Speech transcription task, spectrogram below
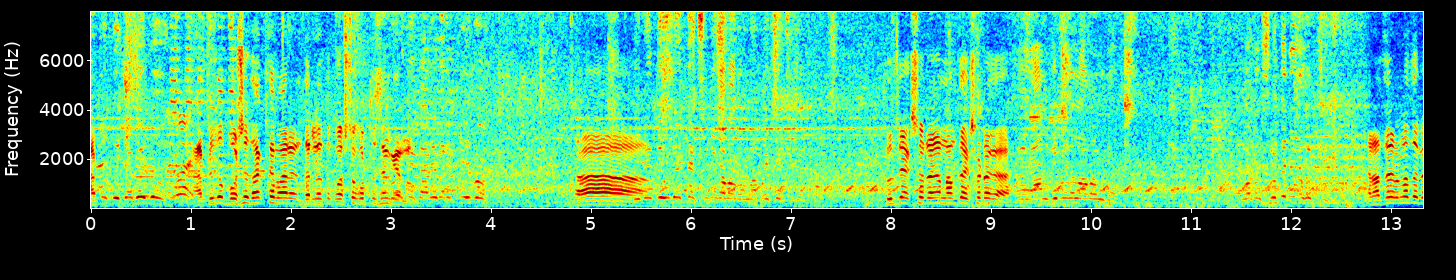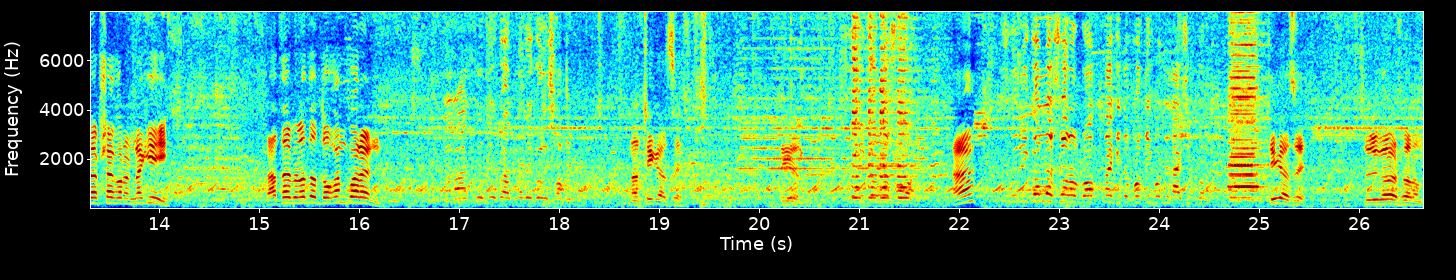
আপ- আপনি তো বসে থাকতে পারেন, তাহলে এত কষ্ট করতেছেন কেন? তুলতে একশো টাকা নামতে একশো টাকা। রাতের বেলা তো ব্যবসা করেন নাকি? রাতের বেলা তো দোকান করেন। না ঠিক আছে। ঠিক আছে। হ্যাঁ? চুরি করলে সরম ঠিক আছে। চুরি করার সরম।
